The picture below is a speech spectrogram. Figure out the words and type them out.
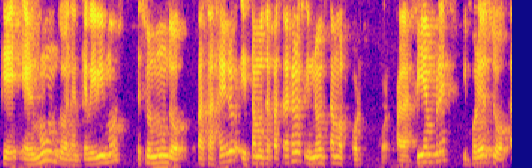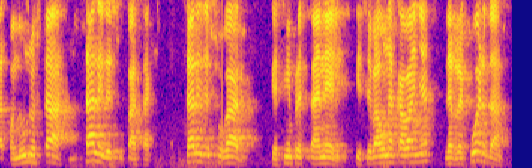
que el mundo en el que vivimos es un mundo pasajero y estamos de pasajeros y no estamos por, para siempre. Y por eso cuando uno está, sale de su casa, sale de su hogar que siempre está en él y se va a una cabaña, le recuerda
